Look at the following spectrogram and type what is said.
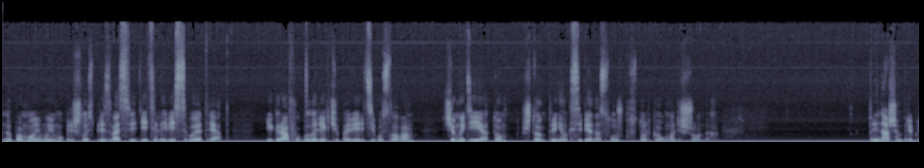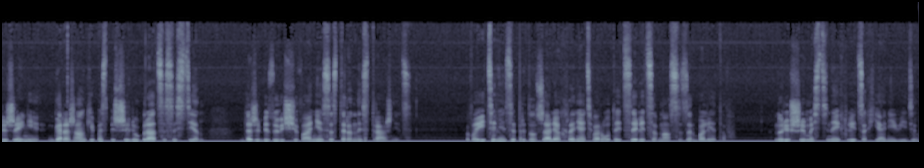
но, по-моему, ему пришлось призвать свидетелей весь свой отряд, и графу было легче поверить его словам, чем идее о том, что он принял к себе на службу столько умалишенных. При нашем приближении горожанки поспешили убраться со стен – даже без увещевания со стороны стражниц. Воительницы продолжали охранять ворота и целиться в нас из арбалетов. Но решимости на их лицах я не видел.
